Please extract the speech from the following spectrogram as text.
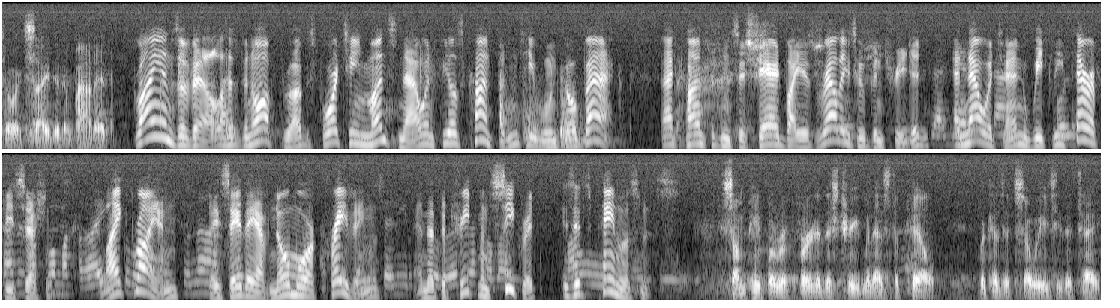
so excited about it. Brian Zavell has been off drugs 14 months now and feels confident he won't go back. That confidence is shared by Israelis who've been treated and now attend weekly therapy sessions. Like Brian, they say they have no more cravings and that the treatment's secret is its painlessness. Some people refer to this treatment as the pill because it's so easy to take.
